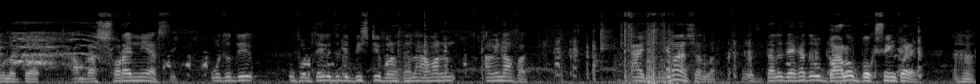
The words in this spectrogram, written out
মূলত আমরা সরাই নিয়ে আসছি। ও যদি উপর থেকে যদি বৃষ্টি পড়ে, তাহলে আমার আমি না পাক। আচ্ছা মাশাল্লাহ তাহলে দেখা যাবে ভালো বক্সিং করে। হ্যাঁ।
